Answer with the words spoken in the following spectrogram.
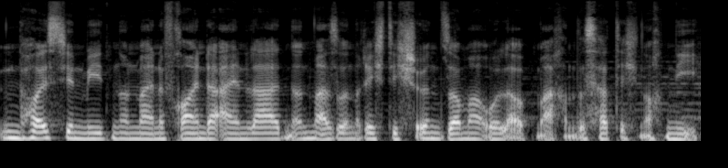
ein Häuschen mieten und meine Freunde einladen und mal so einen richtig schönen Sommerurlaub machen. Das hatte ich noch nie.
